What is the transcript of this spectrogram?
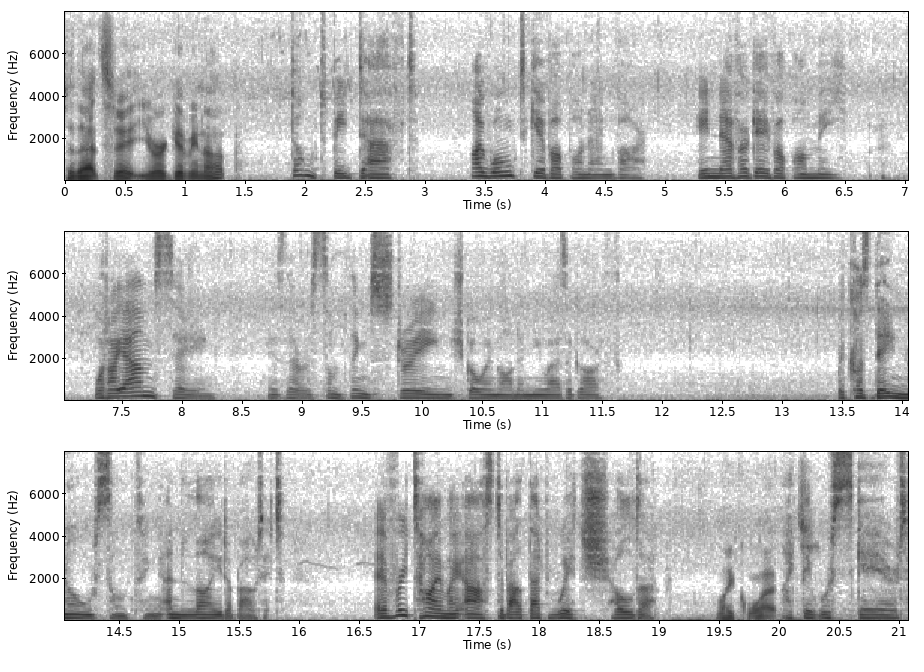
So that's it? You are giving up? Don't be daft. I won't give up on Angvar. He never gave up on me. What I am saying is there is something strange going on in New Asgarth. Because they know something and lied about it. Every time I asked about that witch, Hulda, Like what? like they were scared.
